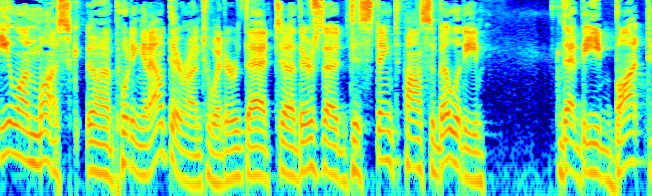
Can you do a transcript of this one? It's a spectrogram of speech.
Elon Musk uh, putting it out there on Twitter that uh, there's a distinct possibility that the bot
